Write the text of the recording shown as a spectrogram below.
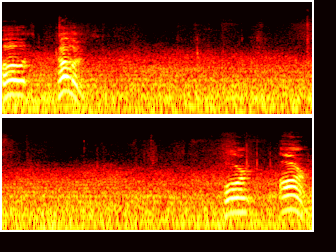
Pose colors. Port arm.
